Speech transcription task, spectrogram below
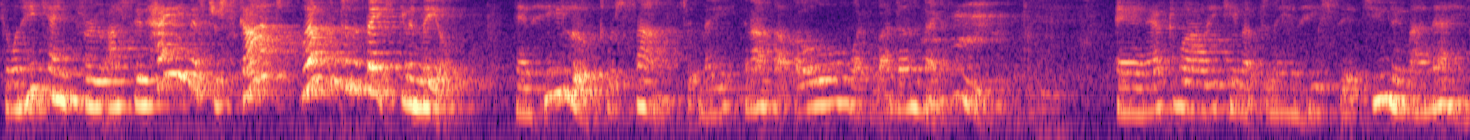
So when he came through, I said, hey, Mr. Scott, welcome to the Thanksgiving meal. And he looked with silence at me, and I thought, oh, what have I done now? And after a while, he came up to me and he said, you knew my name.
